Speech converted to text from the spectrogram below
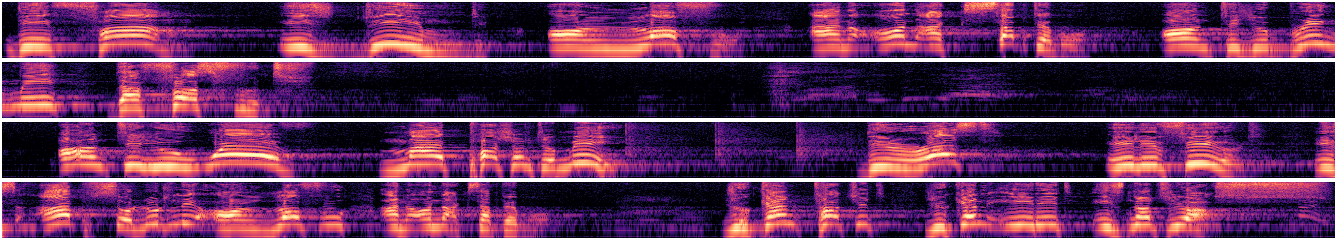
The farm is deemed unlawful and unacceptable until you bring me the first fruit. Until you wave my portion to me. The rest in the field is absolutely unlawful and unacceptable. You can't touch it, you can't eat it, it's not yours.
